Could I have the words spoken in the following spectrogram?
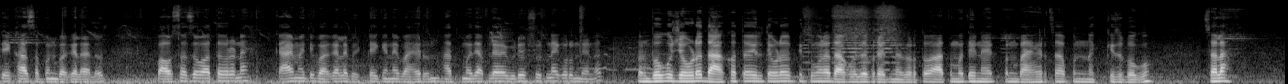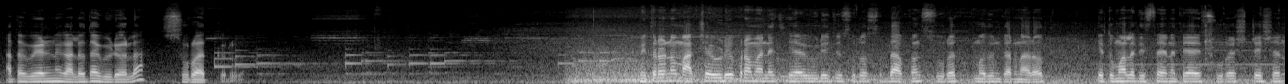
ते खास आपण बघायला आलो. पावसाचं वातावरण आहे. काय माहिती बघायला भेटतं की नाही बाहेरून. आतमध्ये आपल्याला व्हिडिओ शूट नाही करून देणार. पण बघू जेवढं दाखवता येईल तेवढं मी तुम्हाला दाखवायचा प्रयत्न करतो. आतमध्ये नाहीत पण बाहेरचं आपण नक्कीच बघू. चला आता वेळ न घालवता व्हिडिओला सुरुवात करू मित्रांनो मागच्या व्हिडिओप्रमाणेच ह्या व्हिडिओची सुरुवातसुद्धा आपण सुरतमधून करणार आहोत. हे तुम्हाला दिसतं आहे ना ते आहे सुरत स्टेशन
